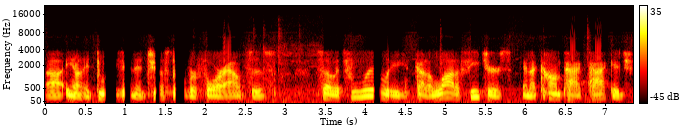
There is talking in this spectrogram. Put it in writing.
Uh, you know, it weighs in at just over four ounces. So it's really got a lot of features in a compact package.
